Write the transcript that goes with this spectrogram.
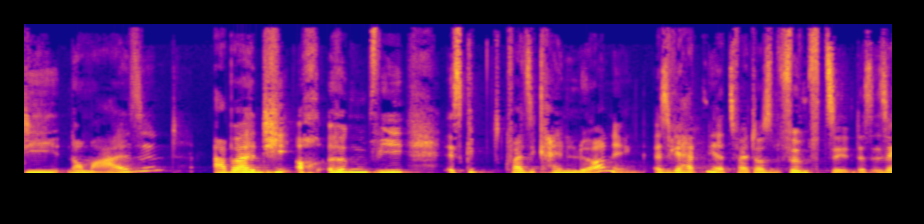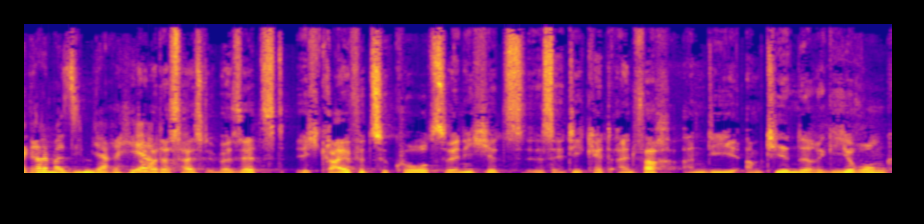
die normal sind, aber die auch irgendwie, es gibt quasi kein Learning. Also wir hatten ja 2015, das ist ja gerade mal sieben Jahre her. Aber das heißt übersetzt, ich greife zu kurz, wenn ich jetzt das Etikett einfach an die amtierende Regierung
